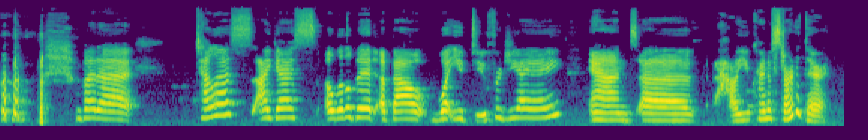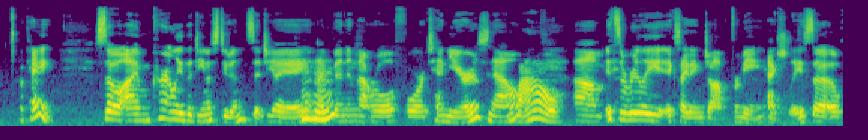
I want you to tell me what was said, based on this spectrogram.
But uh tell us, I guess, a little bit about what you do for GIA and uh how you kind of started there. Okay. So I'm currently the Dean of Students at GIA, and Mhm. I've been in that role for 10 years now. Wow. Um, it's a really exciting job for me, actually. So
